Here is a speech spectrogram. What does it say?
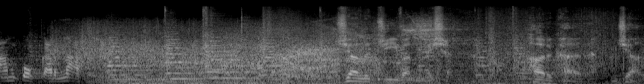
काम को करना। है जल जीवन मिशन। हर घर जल।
